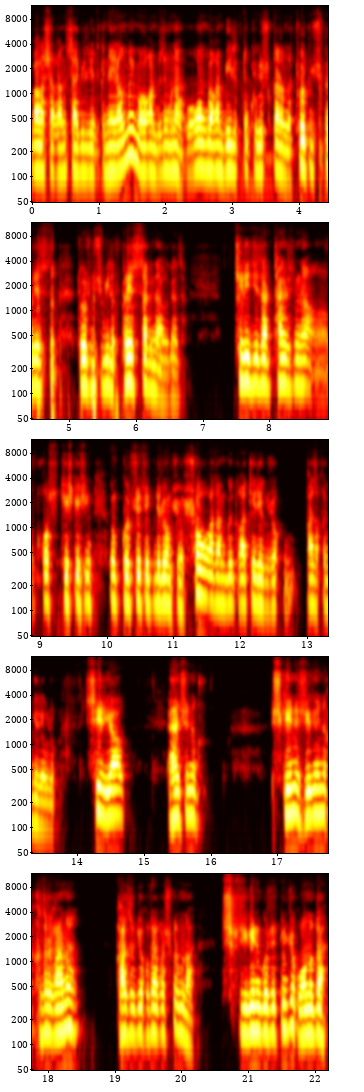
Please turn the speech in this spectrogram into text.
бала шағаны сәбилерді кінәй алмаймын? Оған біздің мына оңбаған биліктің құйыршықтары мына төртінші пресс төртінші билік пресса кінәлі қазір. Теледидар таңертеңнен қос кешке шейін көрсететіндер өңшең шоу адамға керегі жоқ қазаққа керегі жоқ. Сериал әншінің ішкені жегені қыдырғаны қазірге құдайға шүкір мына ішіп жегенін көрсеткен жоқ оны да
